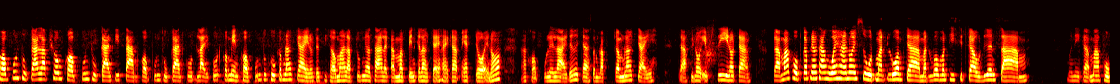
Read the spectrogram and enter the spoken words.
ขอบคุณทุกการรับชมขอบคุณทุกการติดตาม ขอบคุณทุกการกดไลค์กดคอมเมนต์ขอบคุณทุกๆกำลังใจเนาะจ้าที่เขามารับชมแนวทางและก็มาเป็นกำลังใจให้กับแอดจอยเนาะขอบคุณหลายๆเด้อจ้าสำหรับกำลังใจจากพี่น้อง FC เนาะจ้ากลับมาพบกับแนวทางหวยฮานอยสูตรมัดรวมจ้ามัดรวมวันที่สิบเก้าเดือนสา มมื่อนี้กลับมาพบ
